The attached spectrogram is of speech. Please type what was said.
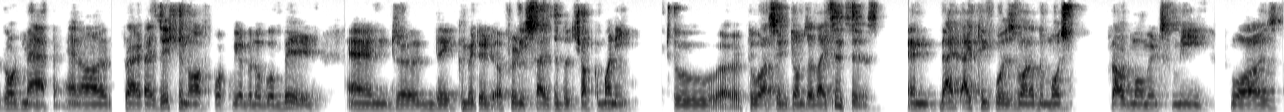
roadmap and our prioritization of what we are going to go build. And uh, they committed a pretty sizable chunk of money to uh, to us in terms of licenses. And that I think was one of the most proud moments for me was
